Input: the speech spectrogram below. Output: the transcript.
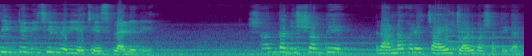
তিনটে মিছিল বেরিয়েছে এসপ্ল্যানেডে। শান্তা নিঃশব্দে রান্নাঘরে চায়ের জল বসাতে গেল।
